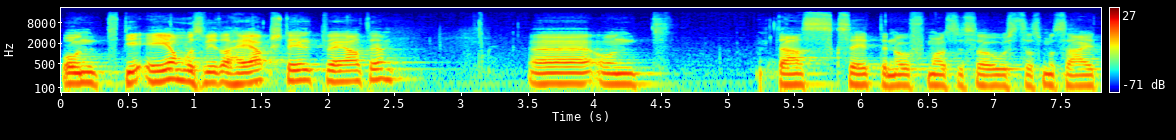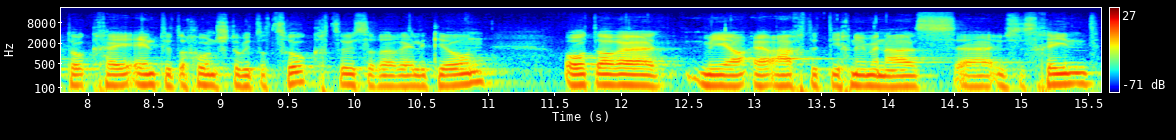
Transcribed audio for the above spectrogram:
Und die Ehe muss wieder hergestellt werden äh, und das sieht dann oftmals so aus, dass man sagt, okay, entweder kommst du wieder zurück zu unserer Religion oder äh, wir erachten dich nicht mehr als äh, unser Kind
